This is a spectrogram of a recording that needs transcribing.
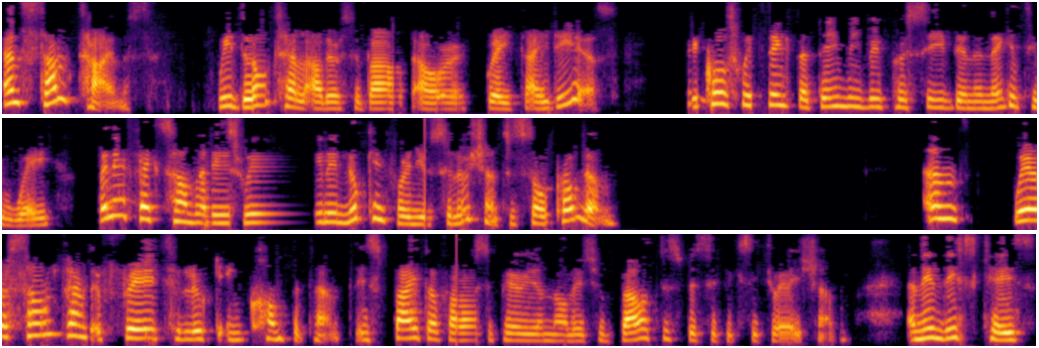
And sometimes we don't tell others about our great ideas because we think that they may be perceived in a negative way when in fact somebody is really looking for a new solution to solve problem. And we are sometimes afraid to look incompetent in spite of our superior knowledge about the specific situation. And in this case,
